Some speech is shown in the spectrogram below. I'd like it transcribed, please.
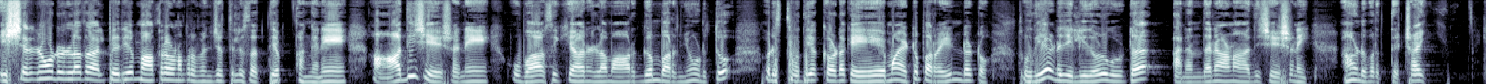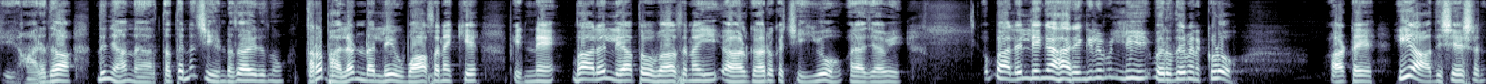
ഈശ്വരനോടുള്ള താല്പര്യം മാത്രമാണ് പ്രപഞ്ചത്തിൽ സത്യം. അങ്ങനെ ആദിശേഷനെ ഉപാസിക്കാനുള്ള മാർഗം പറഞ്ഞു കൊടുത്തു. ഒരു സ്തുതിയൊക്കെ അവിടെ കേമായിട്ട് പറയുന്നുണ്ട് കേട്ടോ. സ്തുതിയാണ് ചെല്ലിയതോട് കൂട്ട് അനന്തനാണ് ആദിശേഷനെ. അതുകൊണ്ട് പ്രത്യക്ഷമായി നാരദ ഇത് ഞാൻ നേരത്തെ തന്നെ ചെയ്യേണ്ടതായിരുന്നു. ഇത്ര ഫലം ഉണ്ടല്ലേ ഉപാസനയ്ക്ക്? പിന്നെ ഫലമില്ലാത്ത ഉപാസന ഈ ആൾക്കാരൊക്കെ ചെയ്യുമോ രാജാവേ? ഫലമില്ലെങ്കിൽ ആരെങ്കിലും ഇല്ലേ വെറുതെ മെനക്കിടോ ആട്ടെ ഈ ആദിശേഷൻ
